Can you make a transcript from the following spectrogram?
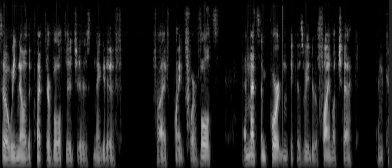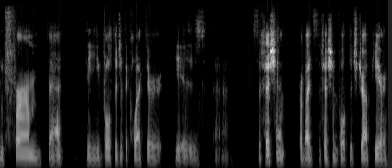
So we know the collector voltage is negative 5.4 volts. And that's important because we do a final check and confirm that the voltage at the collector is uh, sufficient, provides sufficient voltage drop here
